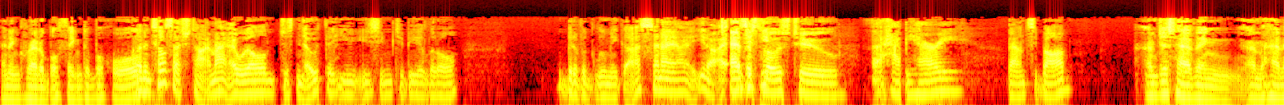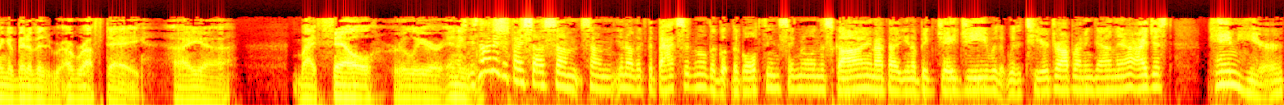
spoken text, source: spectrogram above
an incredible thing to behold. But until such time, I, I will just note that you, you seem to be a little, bit of a gloomy Gus, and I, I you know, I, As I just, opposed to, uh, Happy Harry, Bouncy Bob. I'm just having, I'm having a bit of a, a rough day. I, uh, I fell earlier. Anyway, It's not as if I saw some, some, you know, like the bat signal, the, the Goldstein signal in the sky, and I thought, you know, big JG with with a teardrop running down there. I just came here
